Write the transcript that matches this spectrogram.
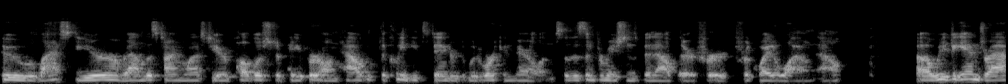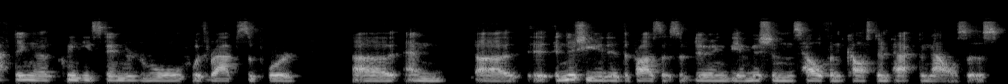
who last year, around this time last year, published a paper on how the clean heat standard would work in Maryland. So this information has been out there for, for quite a while now. Uh, we began drafting a clean heat standard rule with RAP support uh, and uh, initiated the process of doing the emissions, health, and cost impact analysis.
